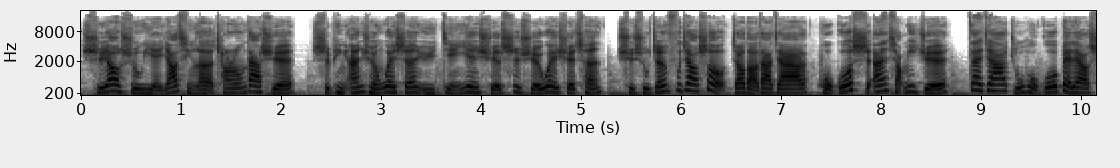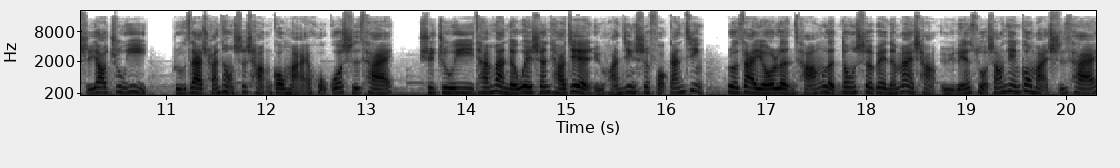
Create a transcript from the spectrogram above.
食药署也邀请了长荣大学食品安全卫生与检验学士学位学程许淑贞副教授教导大家火锅食安小秘诀，在家煮火锅备料时要注意，如在传统市场购买火锅食材。需注意摊贩的卫生条件与环境是否干净。若在有冷藏冷冻设备的卖场与连锁商店购买食材，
